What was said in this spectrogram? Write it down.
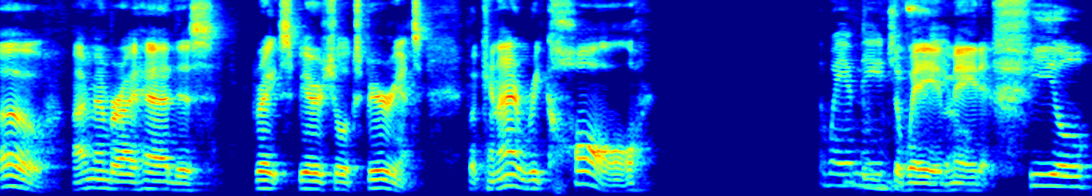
Oh, I remember I had this great spiritual experience, but can I recall the way it made the way feel. it made it feel.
